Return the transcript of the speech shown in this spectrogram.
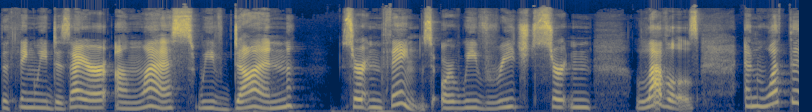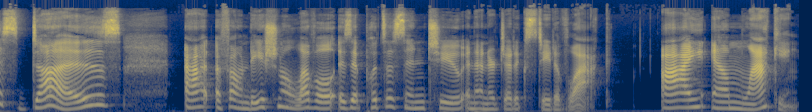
the thing we desire unless we've done certain things or we've reached certain levels. And what this does at a foundational level is it puts us into an energetic state of lack. I am lacking.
